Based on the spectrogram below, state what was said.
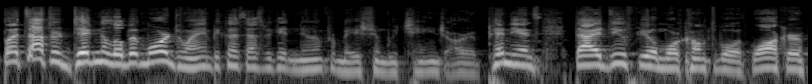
But it's after digging a little bit more, Dwayne, because as we get new information, we change our opinions, that I do feel more comfortable with Walker.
